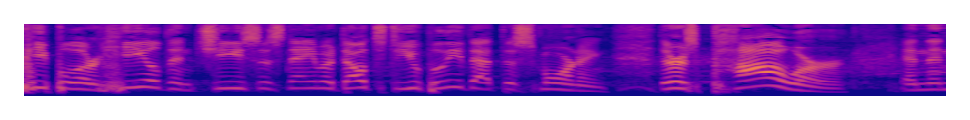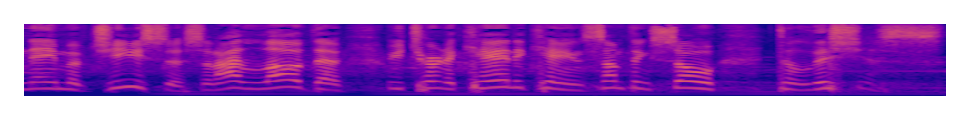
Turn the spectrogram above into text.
people are healed in Jesus' name? Adults, do you believe that this morning? There's power in the name of Jesus. And I love that we turn a candy cane, something so delicious.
